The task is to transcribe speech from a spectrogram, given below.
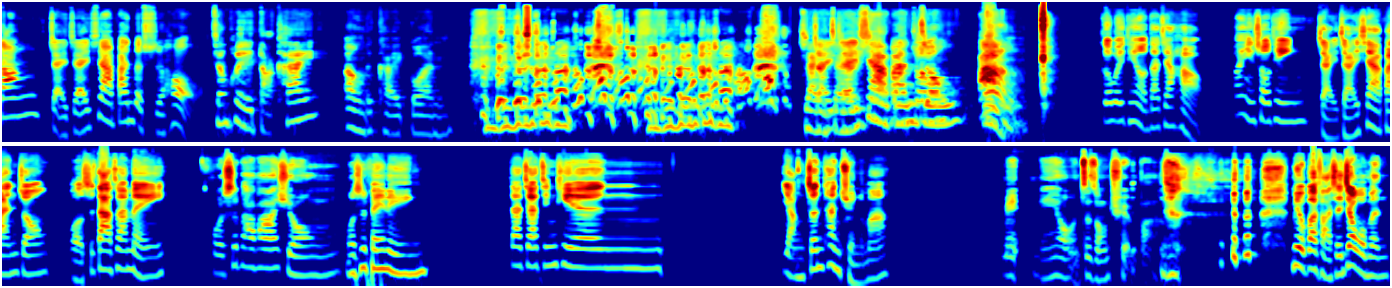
当仔仔下班的时候，将会打开 on 的开关。仔仔下班中 on。各位听友，大家好，欢迎收听仔仔下班中，我是大酸梅，我是趴趴熊，我是菲林。大家今天养侦探犬了吗？没没有这种犬吧？没有办法，谁叫我们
